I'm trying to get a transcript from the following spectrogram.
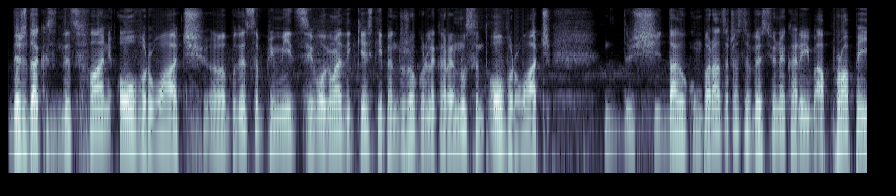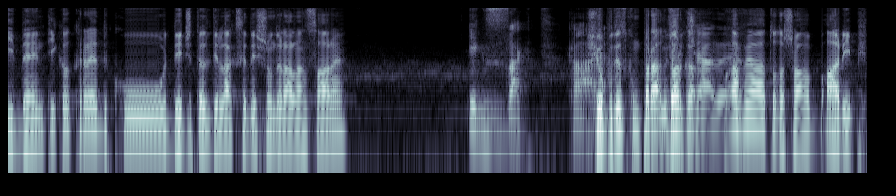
Deci dacă sunteți fani Overwatch, uh, puteți să primiți o grămadă de chestii pentru jocurile care nu sunt Overwatch și dacă cumpărați această versiune care e aproape identică, cred, cu Digital Deluxe Edition de la lansare, Exact. Ca Și o puteți cumpăra Nu doar știu că ce are. avea tot așa aripi,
